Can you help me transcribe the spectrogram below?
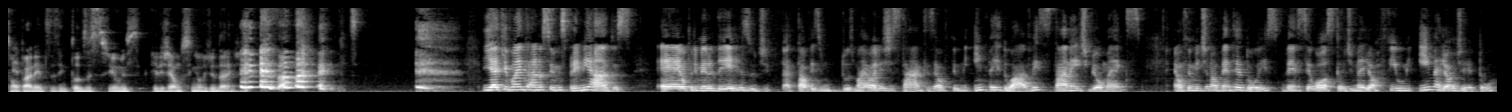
São é. parênteses, em todos esses filmes, ele já é um senhor de idade. Exatamente. E aqui vou entrar nos filmes premiados. É, o primeiro deles, o de, talvez um dos maiores destaques, é o filme Imperdoáveis, tá na HBO Max. É um filme de 92, venceu o Oscar de melhor filme e melhor diretor,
